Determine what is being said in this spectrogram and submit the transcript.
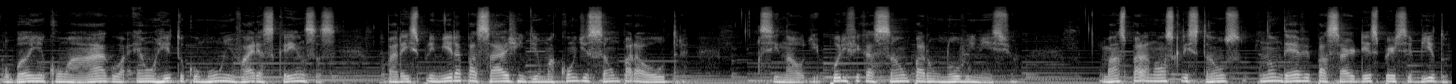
O banho com a água é um rito comum em várias crenças para exprimir a passagem de uma condição para outra, sinal de purificação para um novo início. Mas para nós cristãos não deve passar despercebido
